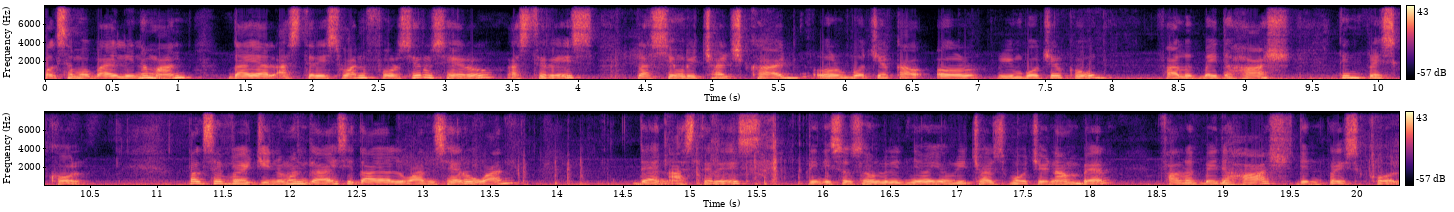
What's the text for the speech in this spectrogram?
Pag sa mobile naman, dial asterisk 1400 asterisk plus yung recharge card or voucher or yung voucher code followed by the hash then press call. Pag sa Virgin naman guys, i-dial 101 then asterisk then isusunod nyo yung recharge voucher number followed by the hash then press call.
